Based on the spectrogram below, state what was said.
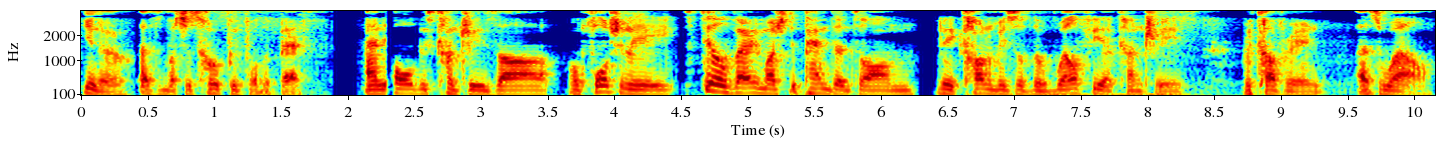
you know, as much as hoping for the best. And all these countries are, unfortunately, still very much dependent on the economies of the wealthier countries recovering as well.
